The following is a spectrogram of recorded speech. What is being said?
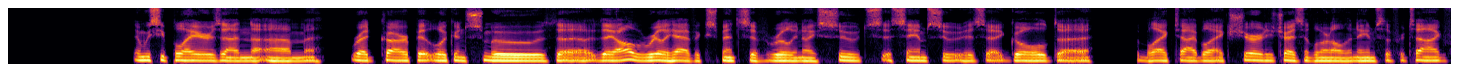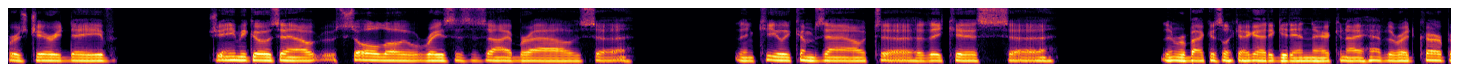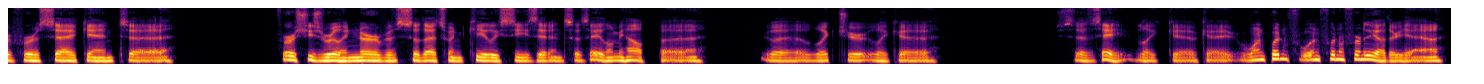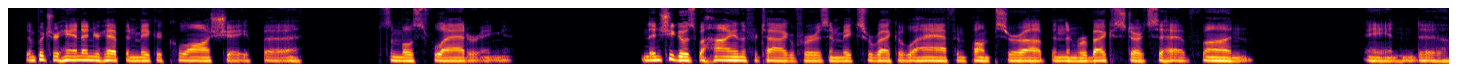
then we see players on um, red carpet looking smooth. Uh, they all really have expensive, really nice suits. Uh, Sam's suit is uh, gold, uh, the black tie, black shirt. He tries to learn all the names of the photographers. Jerry, Dave. Jamie goes out solo, raises his eyebrows. Uh, then Keeley comes out. Uh, they kiss. Uh, then Rebecca's like, I got to get in there. Can I have the red carpet for a second? Uh, First, she's really nervous, so that's when Keeley sees it and says, "Hey, let me help." Uh, uh lecture, like, uh, she says, "Hey, like, uh, okay, one foot in, one foot in front of the other, yeah. Then put your hand on your hip and make a claw shape. Uh, it's the most flattering." And then she goes behind the photographers and makes Rebecca laugh and pumps her up, and then Rebecca starts to have fun. And uh,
